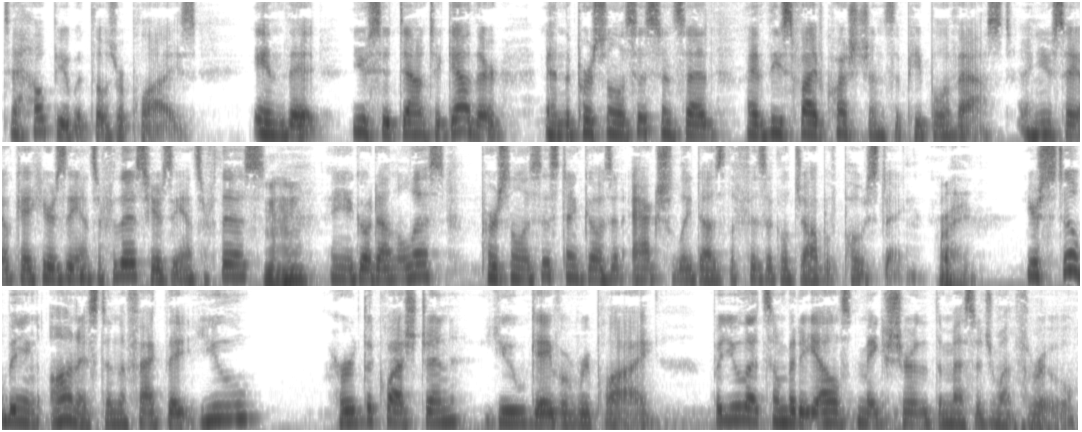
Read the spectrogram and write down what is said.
to help you with those replies in that you sit down together and the personal assistant said, I have these five questions that people have asked. And you say, okay, here's the answer for this, here's the answer for this. Mm-hmm. And you go down the list. Personal assistant goes and actually does the physical job of posting. Right. You're still being honest in the fact that you heard the question, you gave a reply, but you let somebody else make sure that the message went through.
